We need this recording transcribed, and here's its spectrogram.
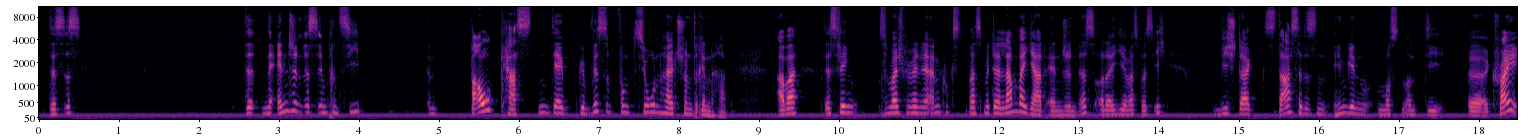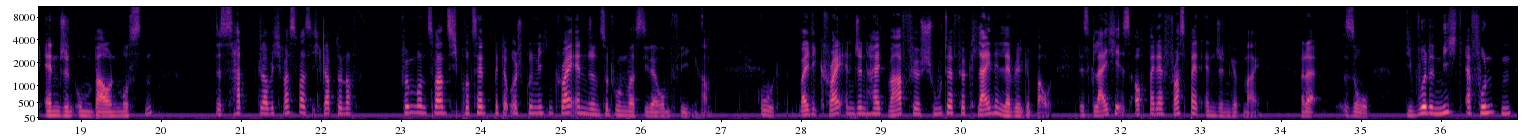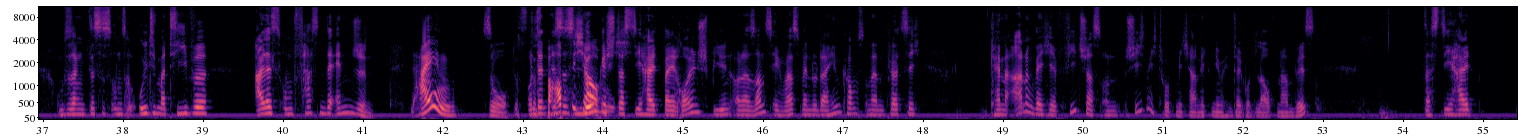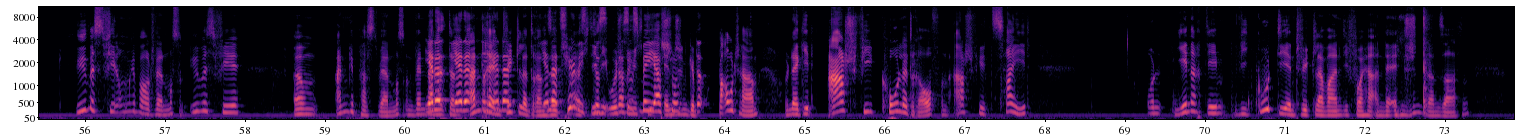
Das ist. Eine Engine ist im Prinzip ein Baukasten, der gewisse Funktionen halt schon drin hat. Aber deswegen, zum Beispiel, wenn du dir anguckst, was mit der Lumberyard Engine ist, oder hier, was weiß ich, wie stark Star Citizen hingehen mussten und die äh, Cry Engine umbauen mussten, das hat, glaube ich, was, was, ich glaube, nur noch 25% mit der ursprünglichen Cry Engine zu tun, was die da rumfliegen haben. Gut. Weil die Cry Engine halt war für Shooter für kleine Level gebaut. Das gleiche ist auch bei der Frostbite Engine gemeint. Oder so. Die wurde nicht erfunden, um zu sagen, das ist unsere ultimative, alles umfassende Engine. Nein. So. Das- und das dann ist es logisch, dass die halt bei Rollenspielen oder sonst irgendwas, wenn du da hinkommst und dann plötzlich keine Ahnung, welche Features und Schieß mich tot Mechaniken im Hintergrund laufen haben willst, dass die halt übelst viel umgebaut werden muss und übelst viel ähm, angepasst werden muss. Und wenn Ja, da halt dann ja, andere ja, Entwickler dran ja, sitzen, als die, das- die ursprünglich die ja schon- Engine da- gebaut haben, und da geht arsch viel Kohle drauf und arsch viel Zeit. Und je nachdem, wie gut die Entwickler waren, die vorher an der Engine dran saßen,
